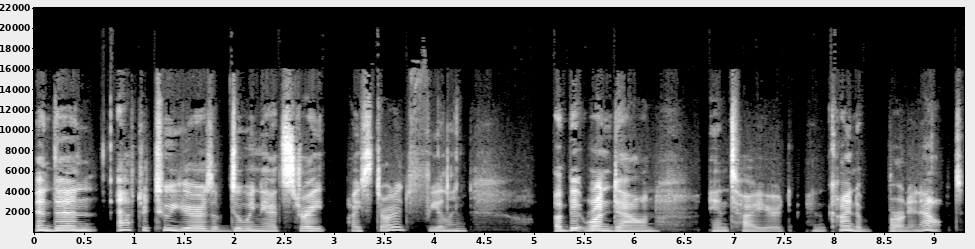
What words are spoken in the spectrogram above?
And then after two years of doing that straight, I started feeling a bit run down and tired and kind of burning out.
